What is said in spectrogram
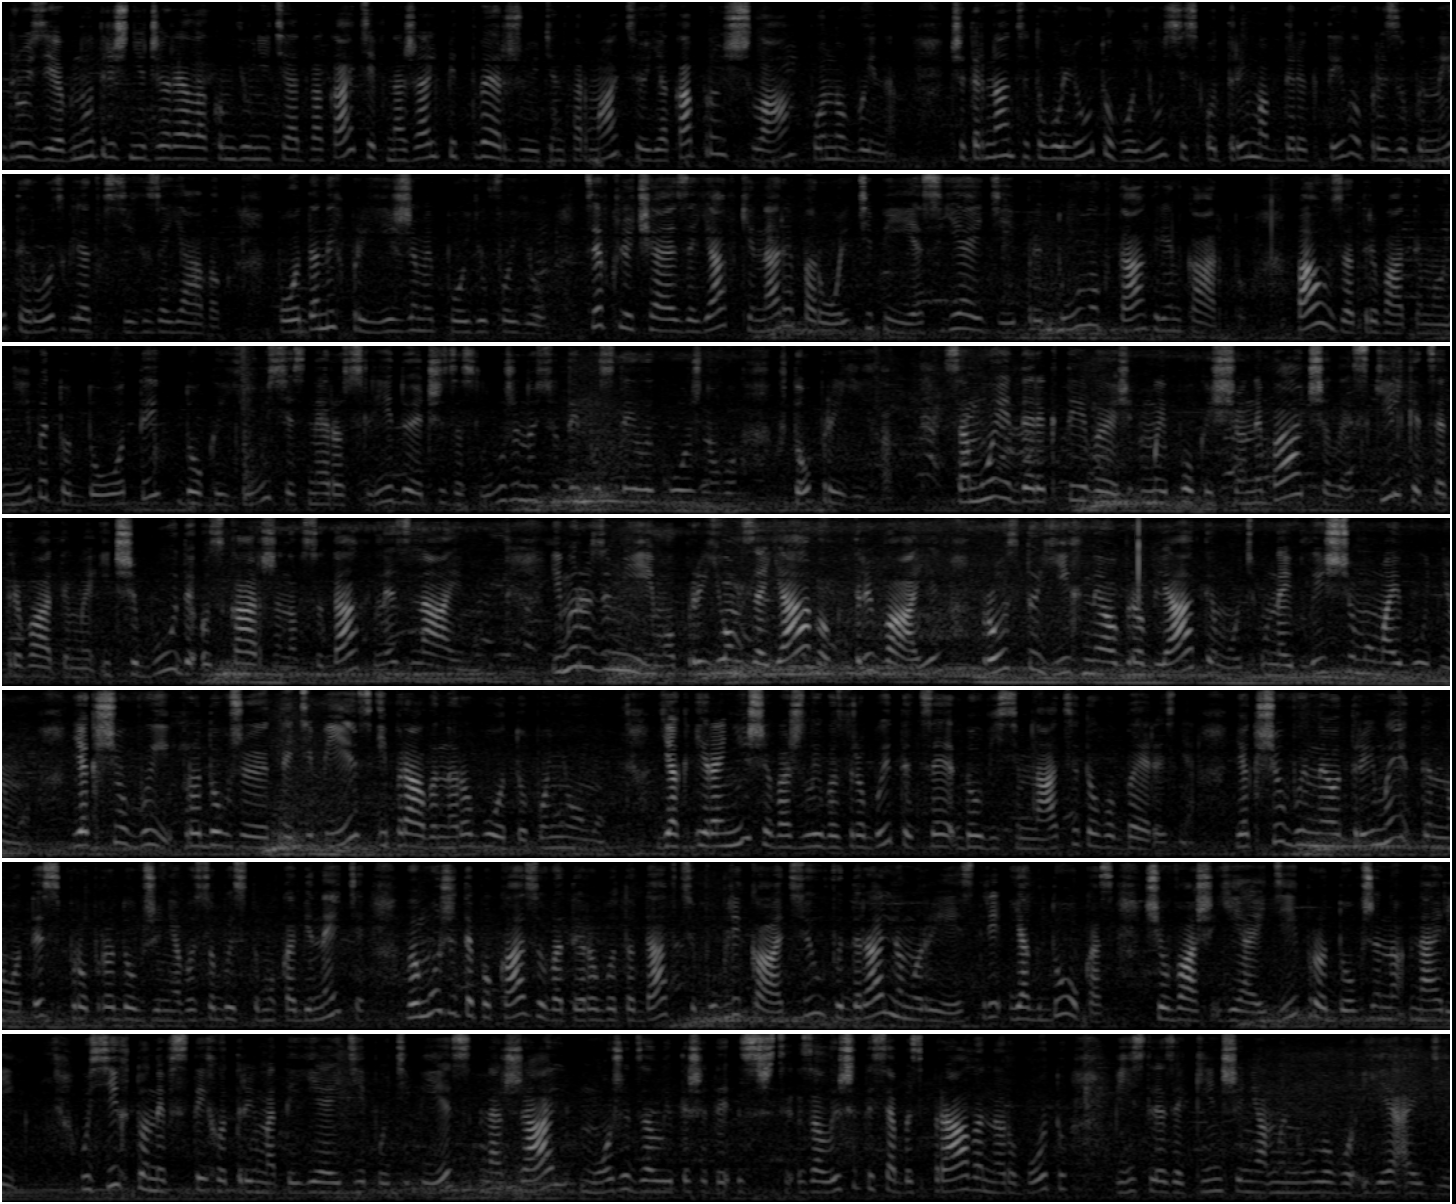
Друзі, внутрішні джерела ком'юніті адвокатів, на жаль, підтверджують інформацію, яка пройшла по новинах. 14 лютого ЮСІС отримав директиву призупинити розгляд всіх заявок, поданих приїжджими по ЮФОЮ. Це включає заявки на репароль, ТПС, ЄАЙД, притулок та грін-карту. Пауза триватиме нібито доти, доки ЮСІС не розслідує, чи заслужено сюди пустили кожного, хто приїхав. Самої директиви ж ми поки що не бачили. Скільки це триватиме і чи буде оскаржено в судах, не знаємо. І ми розуміємо, прийом заявок триває, просто їх не оброблятимуть у найближчому майбутньому. Якщо ви продовжуєте ТПС і право на роботу по ньому, як і раніше, важливо зробити це до 18 березня. Якщо ви не отримаєте нотис про продовження в особистому кабінеті, ви можете показувати роботодавцю публікацію у федеральному реєстрі як доказ, що ваш EID продовжено на рік. Усі, хто не встиг отримати EID по TPS, на жаль, можуть залишити- залишитися без права на роботу після закінчення минулого EID.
